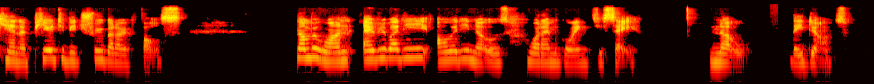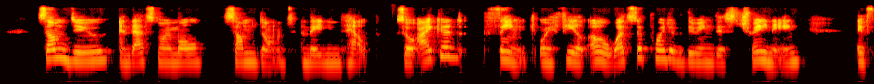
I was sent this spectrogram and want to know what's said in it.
can appear to be true but are false. Number one, everybody already knows what I'm going to say. No, they don't. Some do, and that's normal. Some don't, and they need help. So I could think or feel, oh, what's the point of doing this training if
